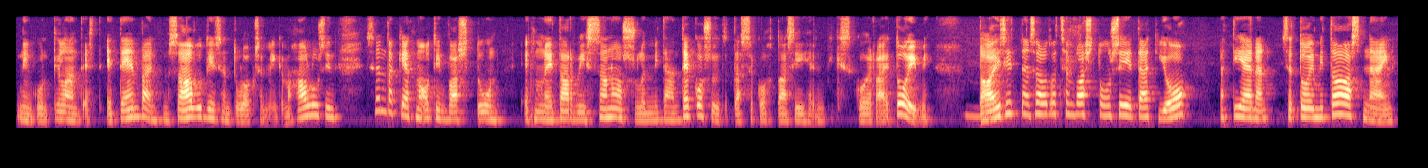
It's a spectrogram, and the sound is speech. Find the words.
niin kuin, tilanteesta eteenpäin, että mä saavutin sen tuloksen, minkä mä halusin, sen takia, että mä otin vastuun, että mun ei tarvii sanoa sulle mitään tekosyytä tässä kohtaa siihen, miksi koira ei toimi. Mm. Tai sitten sä otat sen vastuun siitä, että joo, mä tiedän, se toimi taas näin,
